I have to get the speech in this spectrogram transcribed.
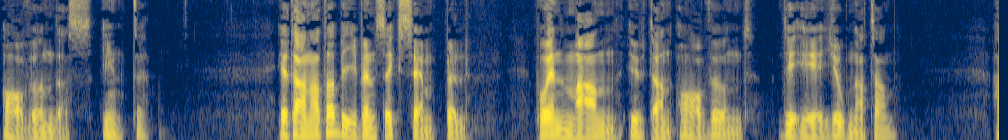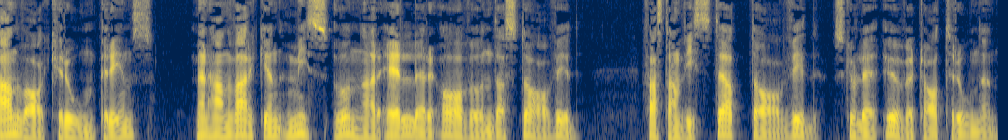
avundas inte. Ett annat av Bibelns exempel på en man utan avund, det är Jonatan. Han var kronprins, men han varken missunnar eller avundas David, fast han visste att David skulle överta tronen,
